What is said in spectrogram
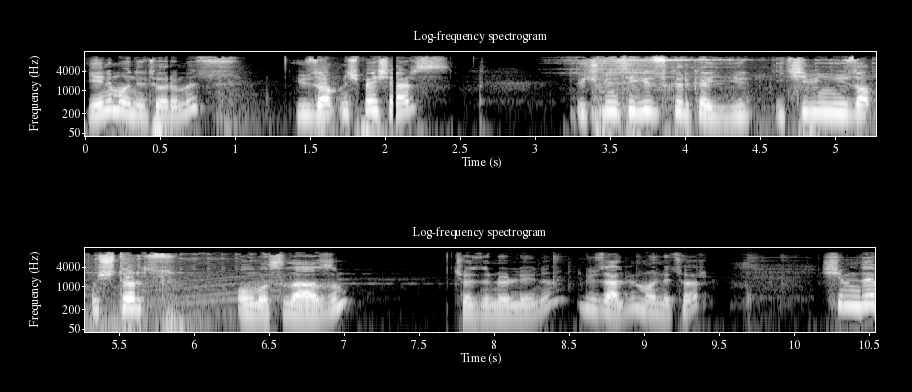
Yeni monitörümüz 165 Hz 3840'a 2164 olması lazım çözünürlüğünün. Güzel bir monitör. Şimdi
